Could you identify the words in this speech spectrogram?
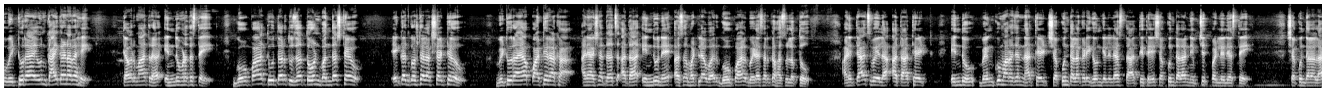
विठुराया येऊन काय करणार आहे? त्यावर मात्र इंदू म्हणत असते गोपाळ तू तर तुझं तोंड बंदच ठेव. एकच गोष्ट लक्षात ठेव. विठुराया पाठी राखा. आणि अशातच आता इंदूने असं म्हटल्यावर गोपाळ वेड्यासारखं हसू लागतो. आणि त्याच वेळेला आता थेट इंदू व्यंकू महाराजांना थेट शकुंतलाकडे घेऊन गेलेले असतात. तिथे शकुंतला निश्चित पडलेली असते. शकुंतलाला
